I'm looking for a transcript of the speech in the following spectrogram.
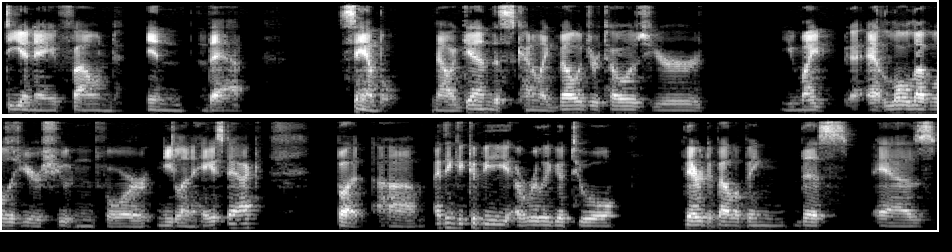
DNA found in that sample. Now again, this is kind of like veliger tows. You're you might at low levels you're shooting for needle in a haystack, but um, I think it could be a really good tool. They're developing this as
